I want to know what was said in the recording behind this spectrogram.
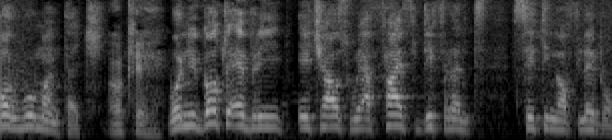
More woman touch. Okay When you go to every each house, we have five different sitting of labor.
